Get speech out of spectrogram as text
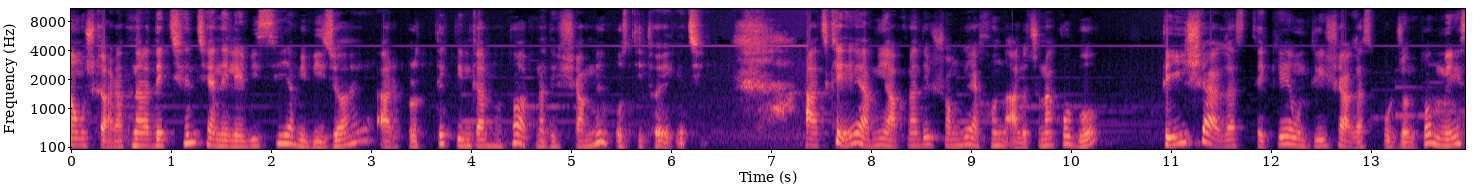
নমস্কার, আপনারা দেখছেন চ্যানেল এবিসি আমি বিজয়, আর প্রত্যেক দিনকার মতো আপনাদের সামনে উপস্থিত হয়ে গেছি। আজকে আমি আপনাদের সঙ্গে এখন আলোচনা করব তেইশে আগস্ট থেকে উনত্রিশে আগস্ট পর্যন্ত মেষ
